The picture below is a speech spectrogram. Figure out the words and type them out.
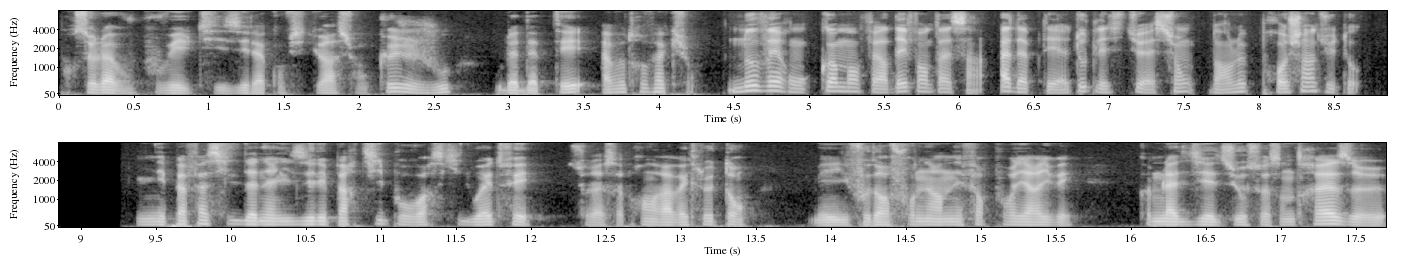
Pour cela, vous pouvez utiliser la configuration que je joue ou l'adapter à votre faction. Nous verrons comment faire des fantassins adaptés à toutes les situations dans le prochain tuto. Il n'est pas facile d'analyser les parties pour voir ce qui doit être fait, cela s'apprendra avec le temps, mais il faudra fournir un effort pour y arriver. Comme l'a dit Ezio73, euh,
